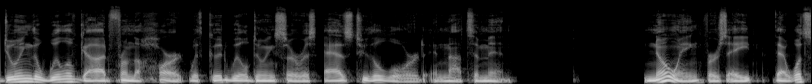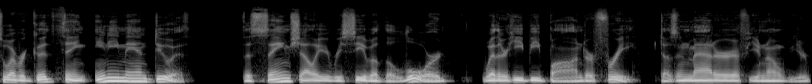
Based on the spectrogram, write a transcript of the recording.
doing the will of God from the heart with goodwill doing service as to the Lord and not to men. Knowing, verse 8, that whatsoever good thing any man doeth, the same shall he receive of the Lord, whether he be bond or free. Doesn't matter if you know you're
